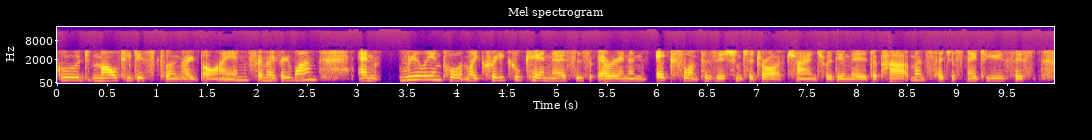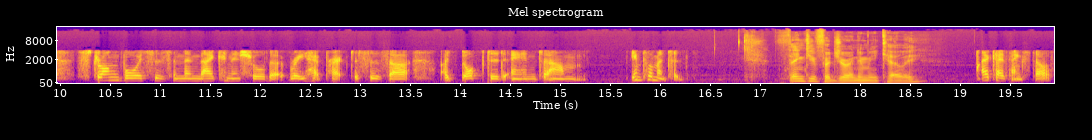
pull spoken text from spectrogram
good multidisciplinary buy-in from everyone. And really importantly, critical care nurses are in an excellent position to drive change within their departments. They just need to use their strong voices, and then they can ensure that rehab practices are adopted and um, implemented. Thank you for joining me, Kellie. Okay, thanks, Dallas.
